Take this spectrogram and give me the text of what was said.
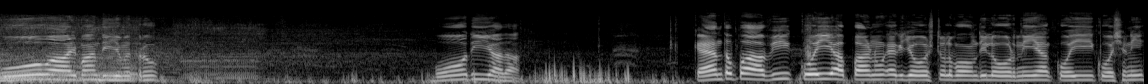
ਬਹੁਤ ਆਵਾਜ਼ ਬਣਦੀ ਹੈ ਮਿੱਤਰੋ। ਬਹੁਤ ਹੀ ਜ਼ਿਆਦਾ। ਕਹਿਣ ਤੋਂ ਭਾਵ ਵੀ ਕੋਈ ਆਪਾਂ ਨੂੰ ਐਗਜ਼ੌਸਟ ਲਵਾਉਣ ਦੀ ਲੋੜ ਨਹੀਂ ਆ ਕੋਈ ਕੁਛ ਨਹੀਂ।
